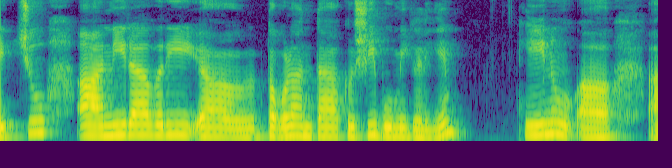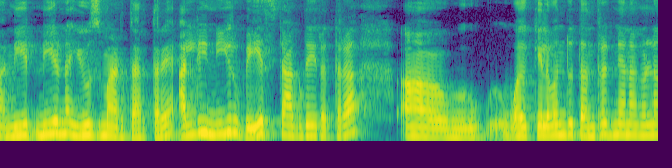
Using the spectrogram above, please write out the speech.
ಹೆಚ್ಚು ನೀರಾವರಿ ತಗೊಳ್ಳೋ ಕೃಷಿ ಭೂಮಿಗಳಿಗೆ ಏನು ನೀರು ನೀರನ್ನ ಯೂಸ್ ಮಾಡ್ತಾ ಇರ್ತಾರೆ. ಅಲ್ಲಿ ನೀರು ವೇಸ್ಟ್ ಆಗದೆ ಇರೋ ಥರ ಕೆಲವೊಂದು ತಂತ್ರಜ್ಞಾನಗಳನ್ನ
